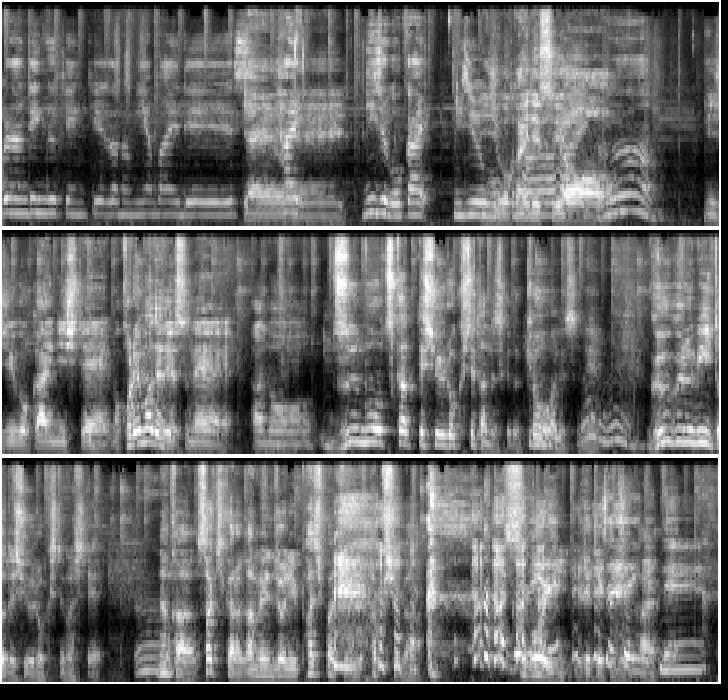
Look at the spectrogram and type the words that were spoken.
ブランディング研究所の宮前です。はい、25回。25 25回ですよ。うん。25回にして、まあ、これまでですね、あの、ズームを使って収録してたんですけど、今日はですね、うんうん Google Meet で収録してまして、うん。なんかさっきから画面上にパチパチ拍手が すごい出てくる。はい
